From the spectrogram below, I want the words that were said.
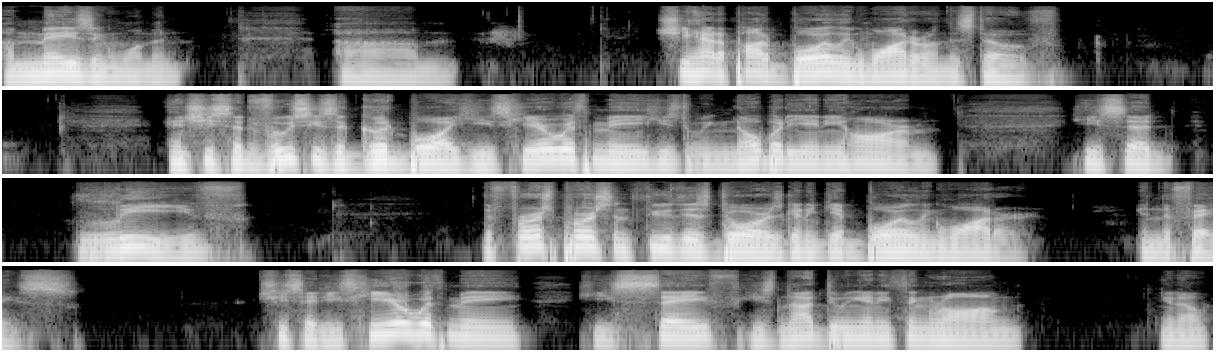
amazing woman, um, she had a pot of boiling water on the stove. And she said, Vusi's a good boy. He's here with me. He's doing nobody any harm. He said, Leave the first person through this door is going to get boiling water in the face. She said, He's here with me. He's safe. He's not doing anything wrong. You know,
